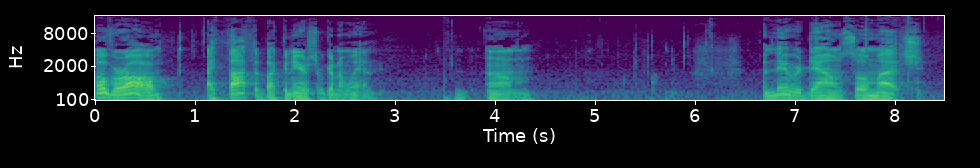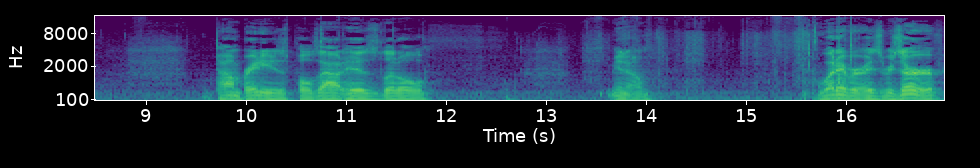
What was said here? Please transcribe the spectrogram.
overall, I thought the Buccaneers were going to win. Um, and they were down so much. Tom Brady just pulls out his little, you know, whatever, his reserve,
